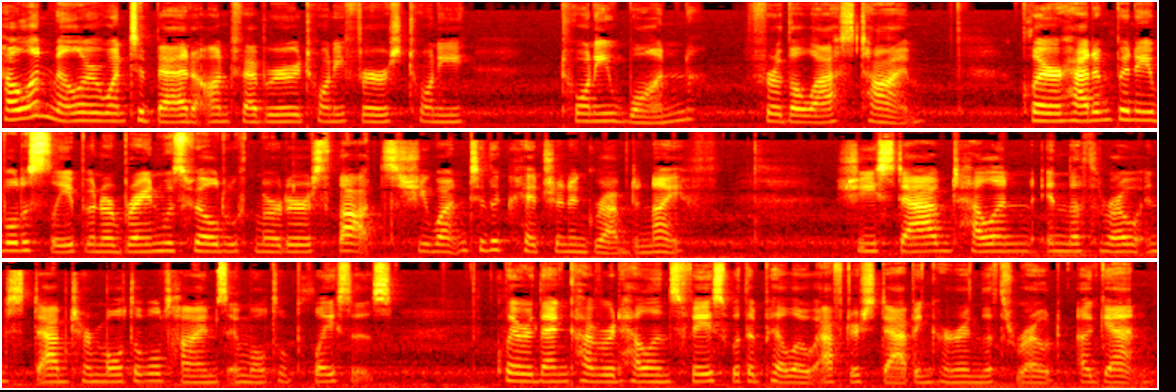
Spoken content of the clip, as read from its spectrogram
Helen Miller went to bed on February 21st, 2021 for the last time. Claire hadn't been able to sleep and her brain was filled with murderous thoughts. She went into the kitchen and grabbed a knife. She stabbed Helen in the throat and stabbed her multiple times in multiple places. Claire then covered Helen's face with a pillow after stabbing her in the throat again.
